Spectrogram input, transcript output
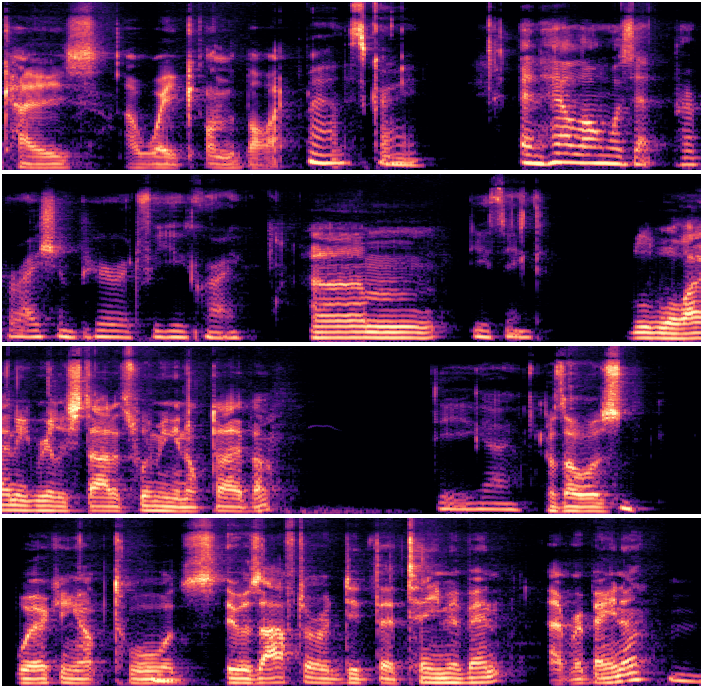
k's a week on the bike. Wow, that's great. And how long was that preparation period for you, Craig? Um, Do you think? well, I only really started swimming in October There you go. because I was working up towards. It was after I did the team event at Rabina. Hmm.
